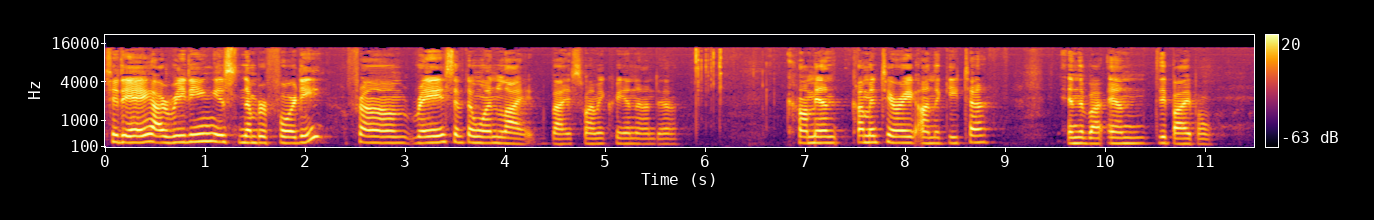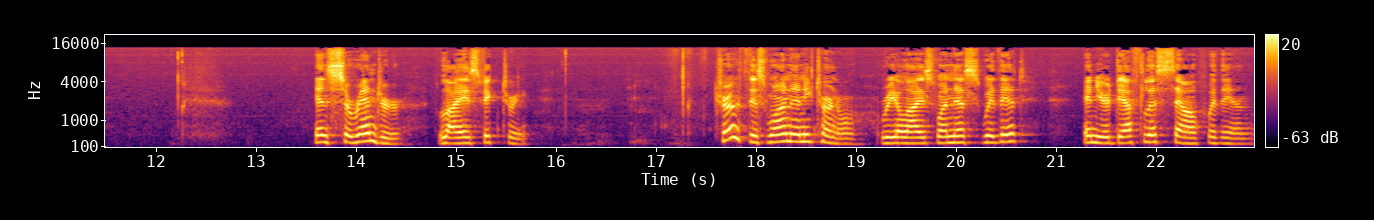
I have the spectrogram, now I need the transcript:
Today, our reading is number 40 from Rays of the One Light by Swami Kriyananda. Comment, commentary on the Gita and the, and the Bible. In surrender lies victory. Truth is one and eternal. Realize oneness with it and your deathless self within.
